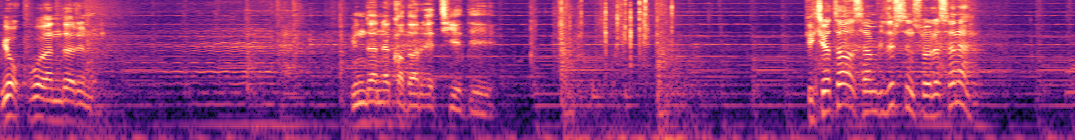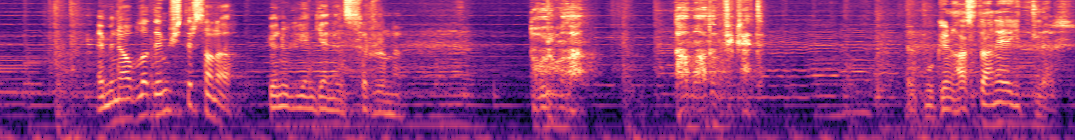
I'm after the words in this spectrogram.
Yok bu Ender'in. Günde ne kadar et yediği. Fikret ağa sen bilirsin söylesene. Emine abla demiştir sana Gönül yengenin sırrını. Doğru mu lan? Damadım Fikret. Bugün hastaneye gittiler.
